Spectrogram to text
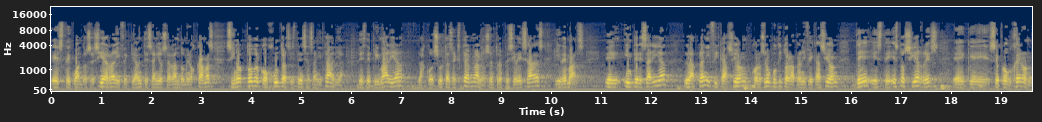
este, cuando se cierran, y efectivamente se han ido cerrando menos camas, sino todo el conjunto de asistencia sanitaria, desde primaria, las consultas externas, los centros especializados y demás. Eh, interesaría la planificación, conocer un poquito la planificación de este, estos cierres eh, que se produjeron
